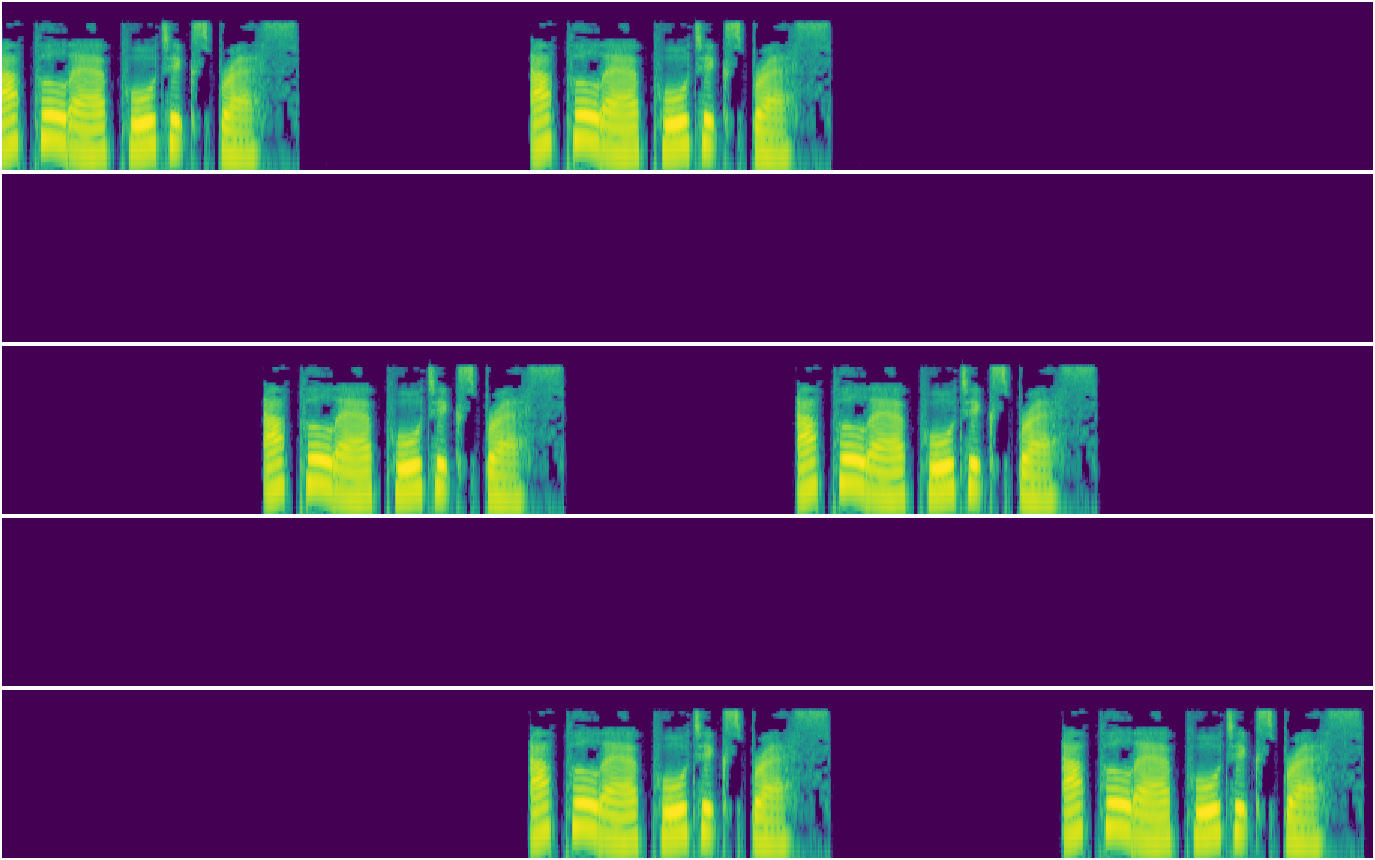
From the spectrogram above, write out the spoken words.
Apple Airport Express. Apple Airport Express. Apple Airport Express. Apple Airport Express Apple Airport Express. Apple Airport Express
